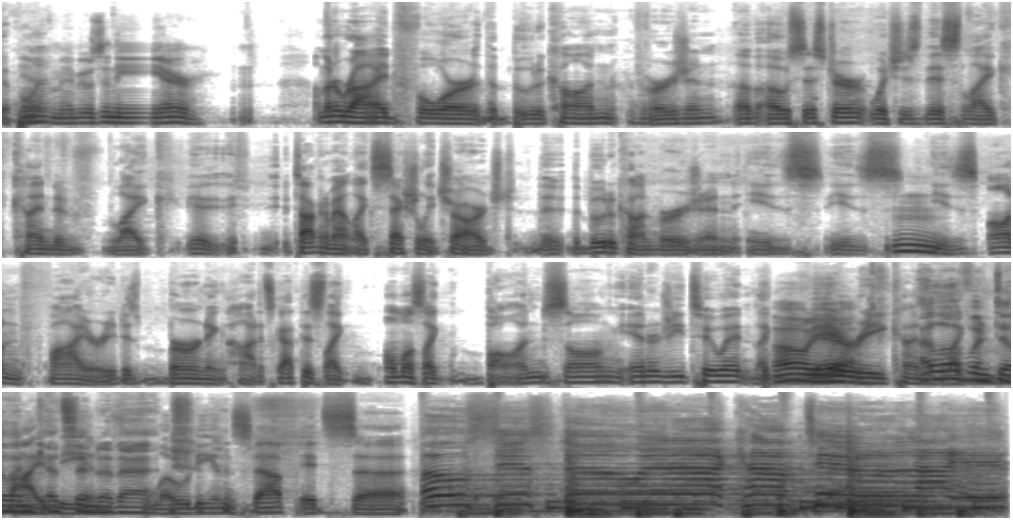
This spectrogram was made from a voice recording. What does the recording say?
Yeah, point. maybe it was in the air. I'm gonna ride for the Budokan version of Oh Sister, which is this like kind of like if, talking about like sexually charged. The the Budokan version is is is on fire. It is burning hot. It's got this like almost like Bond song energy to it, like Oh, yeah. kind I of love like when Dylan gets into and that. floaty and stuff. It's uh, Oh, sister, when I come to lie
